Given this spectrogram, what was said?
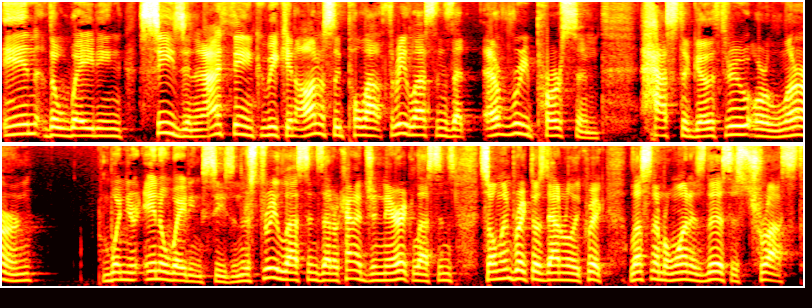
in the waiting season. And I think we can honestly pull out three lessons that every person has to go through or learn when you're in a waiting season. There's three lessons that are kind of generic lessons. So let me break those down really quick. Lesson number 1 is this is trust.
